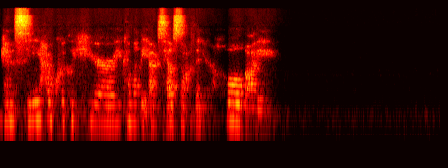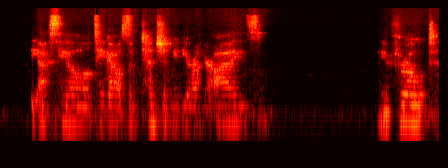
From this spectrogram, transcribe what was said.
Again, see how quickly here you can let the exhale soften your whole body. The exhale, take out some tension maybe around your eyes and your throat.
